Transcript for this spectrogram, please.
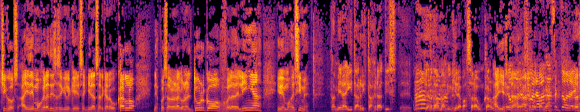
Chicos, hay demos gratis, así que el que se quiera acercar a buscarlo, después hablará con el turco, fuera de línea, y vemos, decime. También hay guitarristas gratis. eh, cualquier dama que quiera pasar a buscarlo. Ahí está. No, pero yo la banda aceptó de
